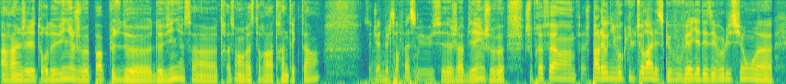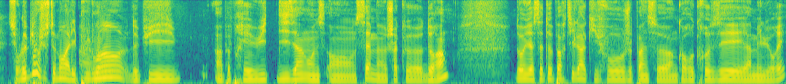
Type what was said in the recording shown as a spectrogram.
arranger les tours de vignes. Je veux pas plus de, de vignes, ça, on restera à 30 hectares. C'est déjà une belle surface. Oui, oui, c'est déjà bien. Je, veux, je préfère en fait. Je parlais au niveau culturel, est-ce que vous verriez des évolutions euh, sur le bio, justement, aller plus loin? Depuis à peu près 8-10 ans, on, on sème chaque deux rangs. Donc il y a cette partie-là qu'il faut, je pense, encore creuser et améliorer.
